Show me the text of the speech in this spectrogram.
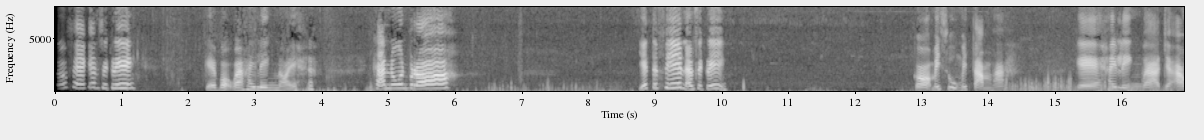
เพอร์เฟกต์แอน สกรีงแกบอกว่าให้เล็งหน่อยคานูนบรอเยตฟินอันสกริงก็ไม่สูงไม่ต่ำค่ะ แกให้เล็งว่าจะเอา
